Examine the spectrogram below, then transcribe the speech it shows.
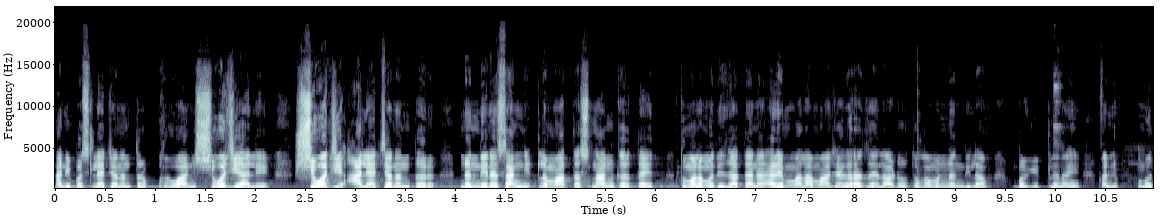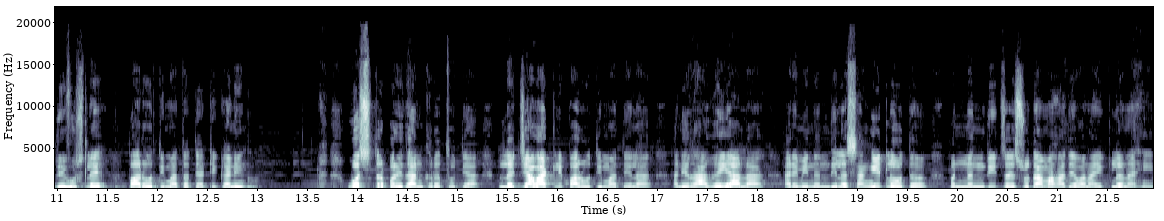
आणि बसल्याच्या नंतर भगवान शिवजी आले. शिवजी आल्याच्यानंतर नंदीनं सांगितलं माता स्नान करतायत. तुम्हाला मध्ये जाताना अरे मला माझ्या घरात जायला आढळतो का? म्हणून नंदीला बघितलं नाही. आणि मध्ये घुसले. पार्वती माता त्या ठिकाणी वस्त्र परिधान करत होत्या. लज्जा वाटली पार्वती मातेला आणि रागही आला. अरे मी नंदीला सांगितलं होतं पण नंदीचं सुद्धा महादेवानं ऐकलं नाही.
